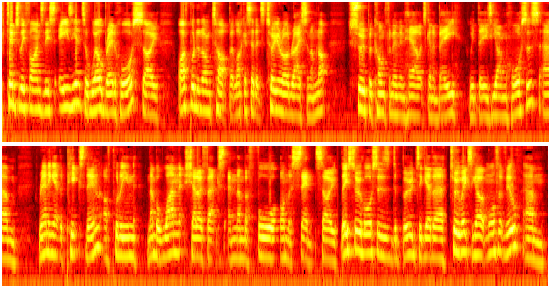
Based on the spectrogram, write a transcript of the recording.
Potentially finds this easier. It's a well bred horse, so I've put it on top, but like I said, it's two year old race, and I'm not super confident in how it's going to be with these young horses. Um, Rounding out the picks, then I've put in number one Shadowfax and number four on the scent. So these two horses debuted together two weeks ago at Morphettville. Um,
